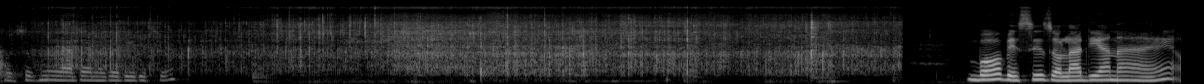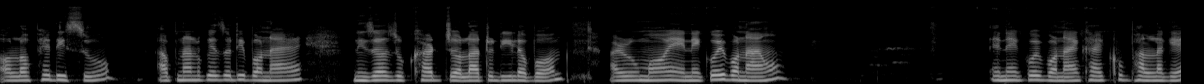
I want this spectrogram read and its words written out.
কচুখিনি ইয়াতে এনেকৈ দি দিছোঁ। বৰ বেছি জ্বলা দিয়া নাই অলপহে দিছোঁ। আপোনালোকে যদি বনায় নিজৰ জোখাত জ্বলাটো দি ল'ব আৰু মই এনেকৈ বনাওঁ। এনেকৈ বনাই খাই খুব ভাল লাগে।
